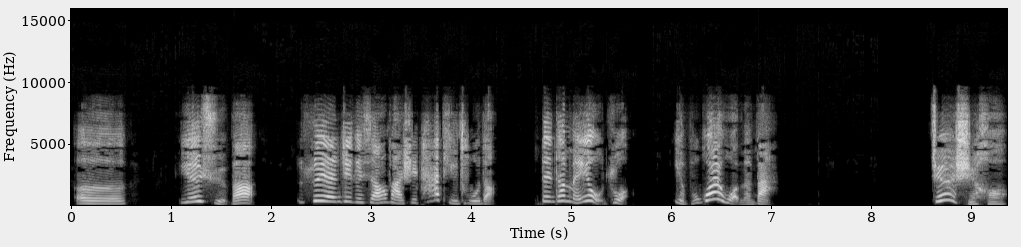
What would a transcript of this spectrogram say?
呃，也许吧。虽然这个想法是他提出的，但他没有做，也不怪我们吧。这时候，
